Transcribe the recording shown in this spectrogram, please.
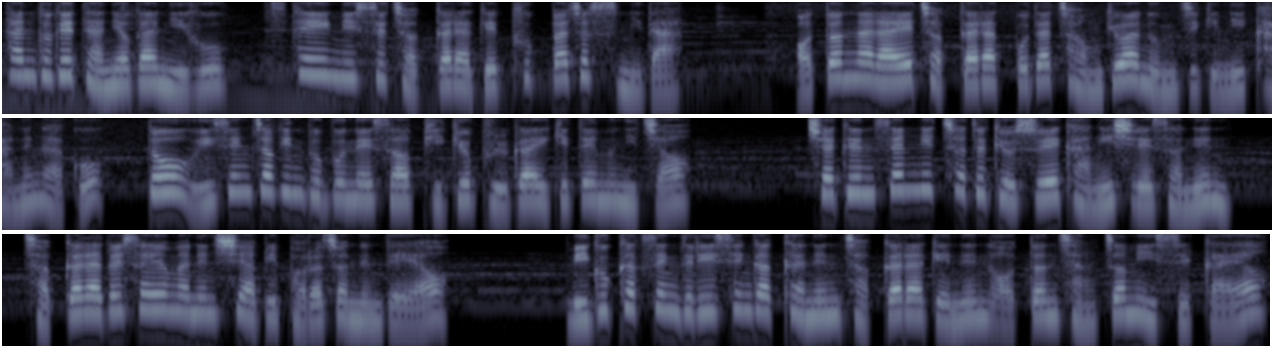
한국에 다녀간 이후 스테인리스 젓가락에 푹 빠졌습니다. 어떤 나라의 젓가락보다 정교한 움직임이 가능하고 또 위생적인 부분에서 비교 불가이기 때문이죠. 최근 샘 리처드 교수의 강의실에서는 젓가락을 사용하는 시합이 벌어졌는데요. 미국 학생들이 생각하는 젓가락에는 어떤 장점이 있을까요?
